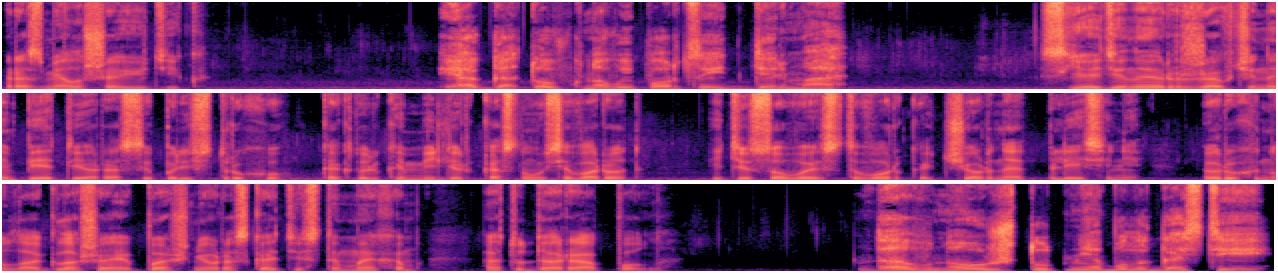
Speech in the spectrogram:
размял шею Дик. Я готов к новой порции дерьма». Съеденные ржавчиной петли рассыпались в труху, как только Миллер коснулся ворот, и тесовая створка, черная от плесени, рухнула, оглашая башню раскатистым эхом от удара о пол. «Давно уж тут не было гостей»,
